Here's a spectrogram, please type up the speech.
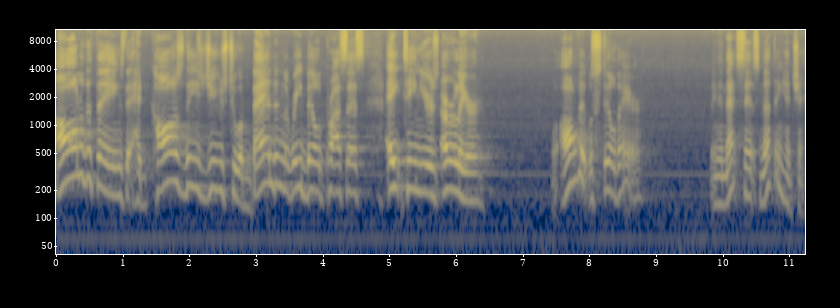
all of the things that had caused these Jews to abandon the rebuild process 18 years earlier, well, all of it was still there. And in that sense, nothing had changed.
